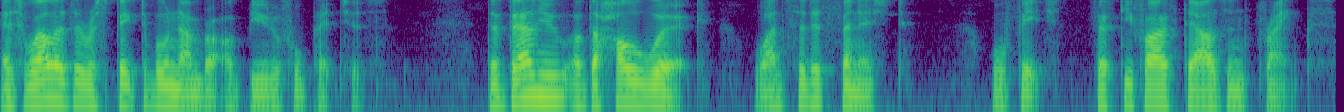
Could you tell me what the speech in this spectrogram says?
as well as a respectable number of beautiful pictures. The value of the whole work, once it is finished, will fetch 55,000 francs.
